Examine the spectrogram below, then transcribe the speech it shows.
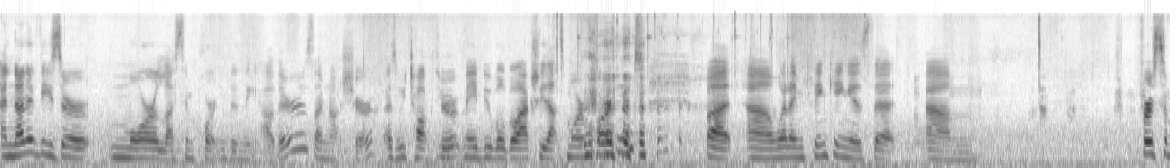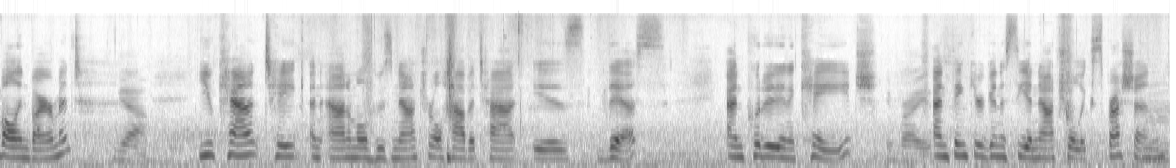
and none of these are more or less important than the others. I'm not sure. As we talk through it, maybe we'll go, actually, that's more important. but uh, what I'm thinking is that, um, first of all, environment. yeah You can't take an animal whose natural habitat is this and put it in a cage right and think you're going to see a natural expression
